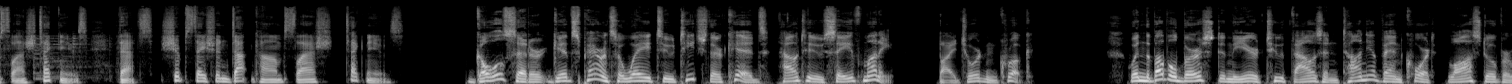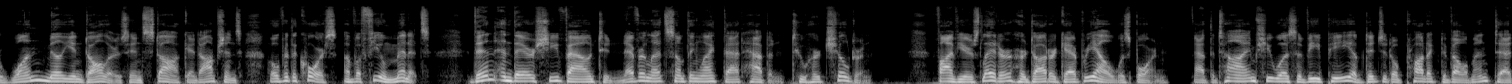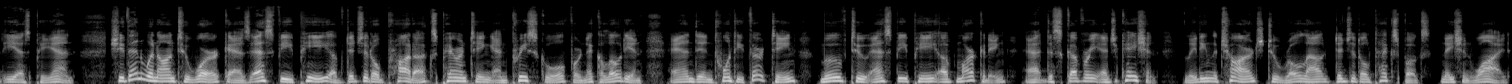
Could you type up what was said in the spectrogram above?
slash technews. That's shipstation.com slash technews. Goalsetter gives parents a way to teach their kids how to save money by Jordan Crook. When the bubble burst in the year 2000, Tanya Van Court lost over $1 million in stock and options over the course of a few minutes. Then and there she vowed to never let something like that happen to her children. Five years later, her daughter Gabrielle was born. At the time, she was a VP of Digital Product Development at ESPN. She then went on to work as SVP of Digital Products, Parenting, and Preschool for Nickelodeon, and in 2013 moved to SVP of Marketing at Discovery Education, leading the charge to roll out digital textbooks nationwide.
